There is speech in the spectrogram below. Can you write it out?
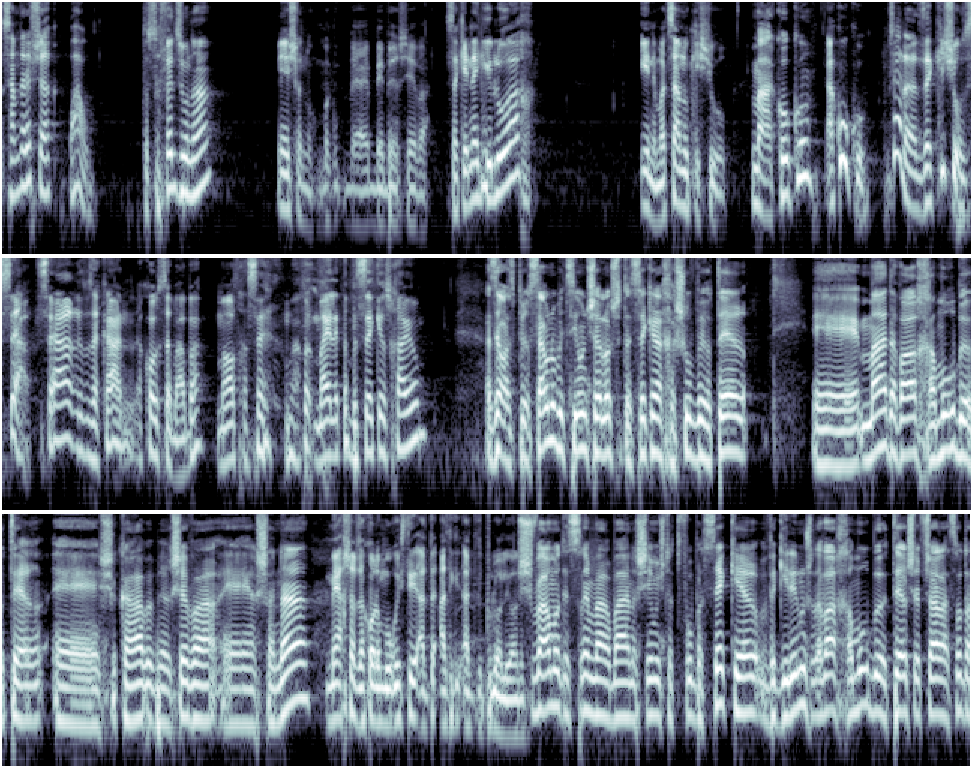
שמת לב ש... וואו, תוספי תזונה, יש לנו בבאר שבע. סכיני גילוח, הנה מצאנו קישור. מה, הקוקו? הקוקו, בסדר, זה קישור, זה שיער, שיער, זקן, הכל סבבה. מה עוד חסר? מה- העלית בסקר שלך היום? אז זהו, אז פרסמנו בציון שלוש את הסקר החשוב ביותר. אה, מה הדבר החמור ביותר אה, שקרה בבאר שבע אה, השנה? מעכשיו זה הכל הומוריסטי, אל תיפלו על יוני. 724 אנשים השתתפו בסקר, וגילינו שהדבר החמור ביותר שאפשר לעשות, 48%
